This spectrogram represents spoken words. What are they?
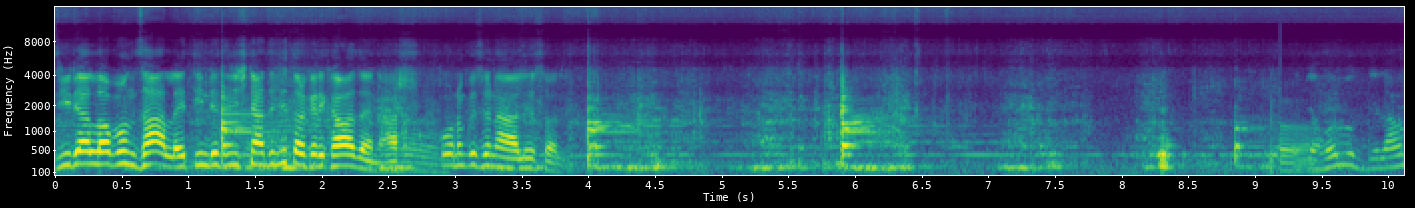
জিরা লবণ ঝাল এই তিনটে জিনিস না দিলে তরকারি খাওয়া যায় না আর হ্যাঁ। কোনো কিছু না হলেও চলে। হলুদ দিলাম।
